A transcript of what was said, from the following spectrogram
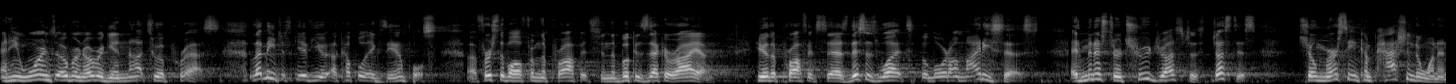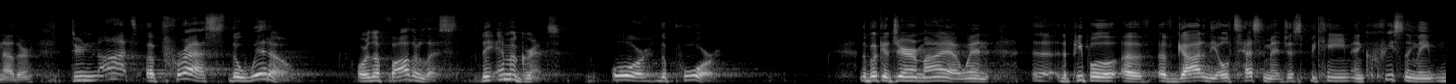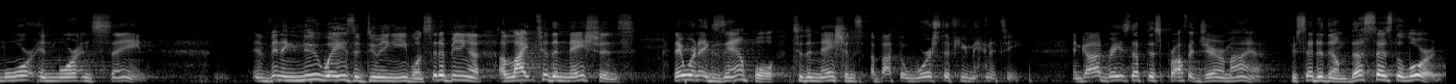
And he warns over and over again not to oppress. Let me just give you a couple of examples. Uh, first of all, from the prophets. In the book of Zechariah, here the prophet says, This is what the Lord Almighty says Administer true justice, justice, show mercy and compassion to one another. Do not oppress the widow or the fatherless, the immigrant, or the poor. The book of Jeremiah, when uh, the people of, of God in the Old Testament just became increasingly more and more insane, inventing new ways of doing evil. Instead of being a, a light to the nations, they were an example to the nations about the worst of humanity. And God raised up this prophet Jeremiah, who said to them, Thus says the Lord,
